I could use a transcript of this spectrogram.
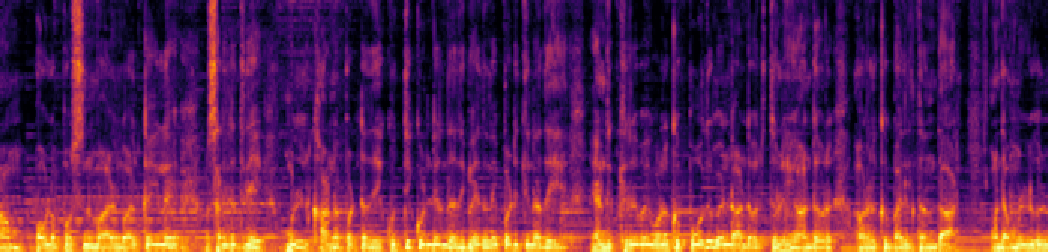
ஆம் பௌல போசன் வாழ்க்கையிலே சரீரத்திலே முள் காணப்பட்டது குத்தி கொண்டிருந்தது வேதனைப்படுத்தினது. எனது கிருபை உனக்கு போதும் என்று ஆண்டவர் சொல்லி ஆண்டவர் அவருக்கு பதில் தந்தார். அந்த முள்ளுகள்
